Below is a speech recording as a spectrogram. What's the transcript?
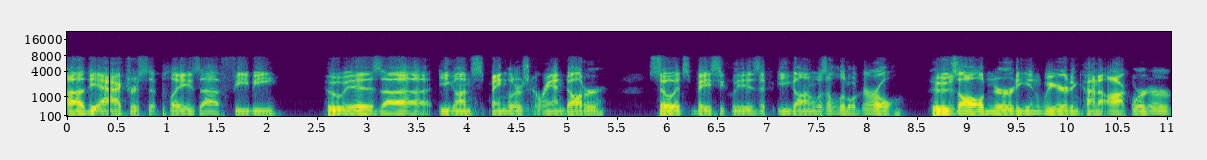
Uh, the actress that plays uh, Phoebe, who is uh, Egon Spengler's granddaughter, so it's basically as if Egon was a little girl who's all nerdy and weird and kind of awkward, or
